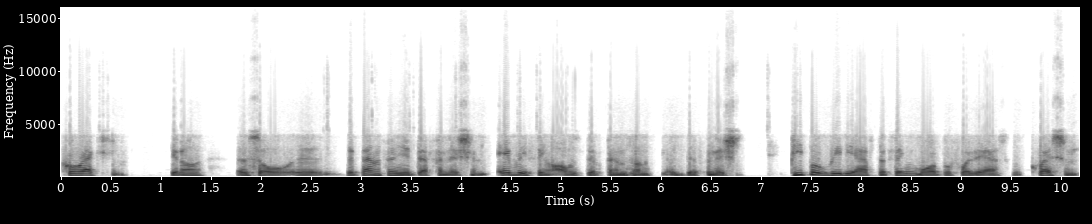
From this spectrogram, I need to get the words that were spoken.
correction. You know, uh, so it uh, depends on your definition. Everything always depends on definition. People really have to think more before they ask a question,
